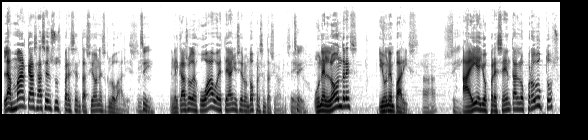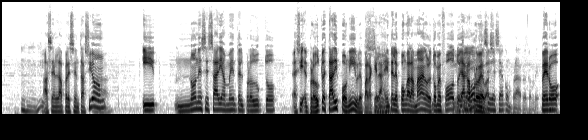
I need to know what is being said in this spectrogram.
las marcas hacen sus presentaciones globales. sí, En el caso de Huawei, este año hicieron dos presentaciones. Sí. sí, Una en Londres y una en París. Ajá. sí. Ahí ellos presentan los productos, Hacen la presentación Ajá. y no necesariamente el producto... Es decir, el producto está disponible para que Sí. la gente le ponga la mano, le tome fotos y, haga pruebas. Si desea comprarlo también. Pero,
